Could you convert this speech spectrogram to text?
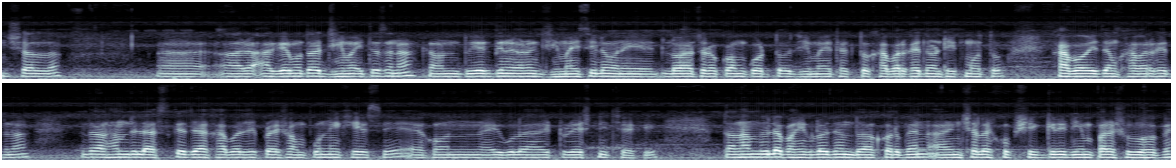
ইনশাল্লাহ আর আগের মতো আর ঝিমাইতেছে না, কারণ দুই একদিন অনেক ঝিমাই ছিল মানে লড়াচড়া কম করতো, ঝিমাই থাকতো, খাবার খাইতো না ঠিক মতো খাবার দিতাম খাবার খাইতো না। কিন্তু আলহামদুলিল্লাহ আজকে যা খাবার প্রায় সম্পূর্ণই খেয়েছে, এখন এগুলো একটু রেস্ট নিচ্ছে আর কি। তো আলহামদুলিল্লাহ পাখিগুলোর জন্য দোয়া করবেন আর ইনশাল্লাহ খুব শিগগিরই ডিম পাড়া শুরু হবে।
